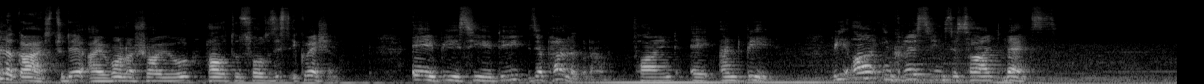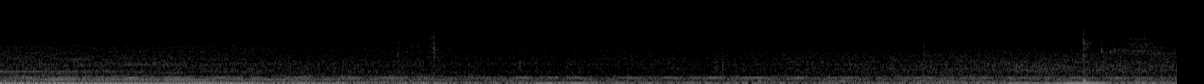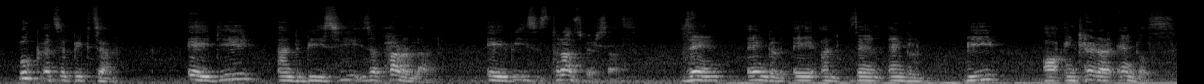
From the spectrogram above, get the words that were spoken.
Hello guys, today I want to show you how to solve this equation. A, B, C, D is a parallelogram. Find A and B. We are increasing the side lengths. Look at the picture. AD and BC is a parallel. AB is transversals. Then angle A and then angle B are interior angles.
